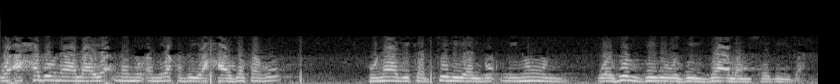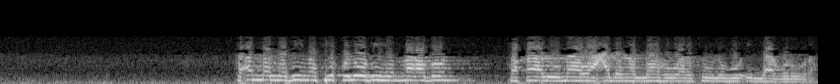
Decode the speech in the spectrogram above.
وأحدنا لا يأمن أن يقضي حاجته. هنالك ابتلي المؤمنون وزلزلوا زلزالا شديدا. فأما الذين في قلوبهم مرض فقالوا ما وعدنا الله ورسوله إلا غرورا.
